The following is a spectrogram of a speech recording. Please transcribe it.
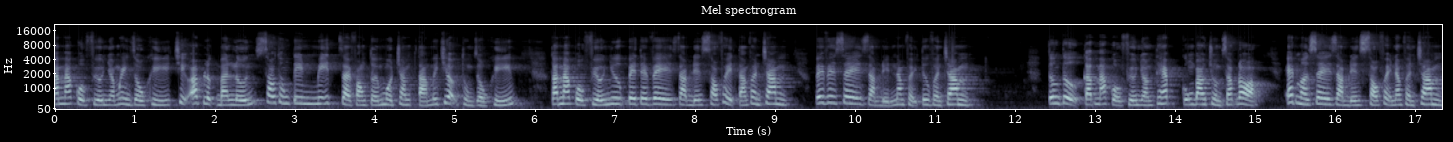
Các mã cổ phiếu nhóm ngành dầu khí chịu áp lực bán lớn sau thông tin Mỹ giải phóng tới 180 triệu thùng dầu khí. Các mã cổ phiếu như PTV giảm đến 6,8%, PVC giảm đến 5,4%. Tương tự, các mã cổ phiếu nhóm thép cũng bao trùm sắc đỏ. SMC giảm đến 6,5%,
